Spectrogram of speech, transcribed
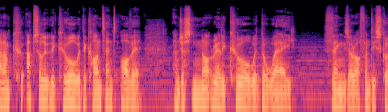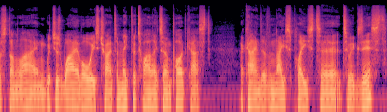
and I'm co- absolutely cool with the content of it. I'm just not really cool with the way things are often discussed online, which is why I've always tried to make the Twilight Zone podcast a kind of nice place to to exist.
